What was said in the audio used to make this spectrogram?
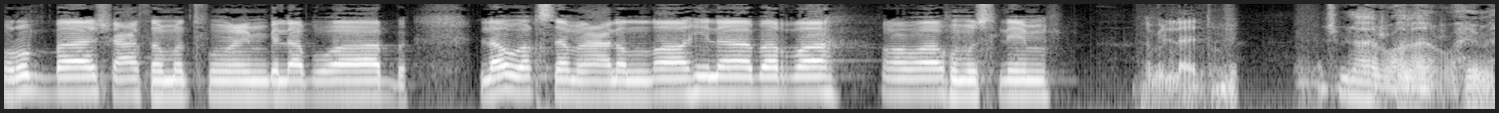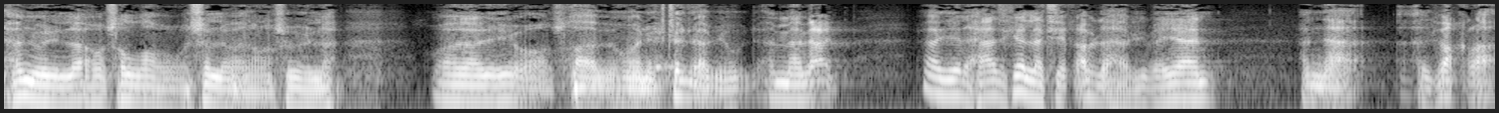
رب أشعث مدفوع بالأبواب لو أقسم على الله لا بره رواه مسلم. بالله التوفيق. بسم الله الرحمن الرحيم. الحمد لله وصلى الله وسلم على رسول الله وعلى آله وأصحابه ومن اهتدى بهدى أما بعد هذه الأحاديث التي قبلها في بيان أن الفقر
